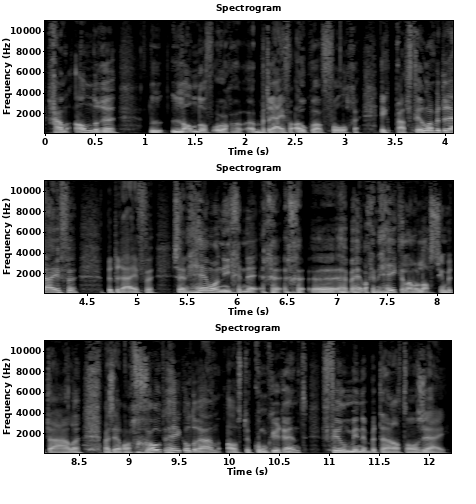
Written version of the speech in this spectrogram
gaan andere landen of bedrijven ook wel volgen. Ik praat veel met bedrijven. Bedrijven zijn helemaal niet ge, uh, hebben helemaal geen hekel aan belasting betalen, maar ze hebben een grote hekel eraan als de concurrent veel minder betaalt dan zij.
